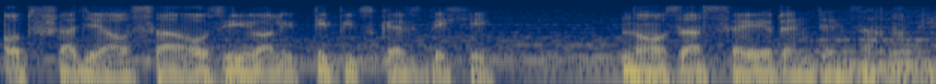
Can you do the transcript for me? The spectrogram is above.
odvšadial sa ozývali typické vzdychy. No zase jeden deň za nami.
